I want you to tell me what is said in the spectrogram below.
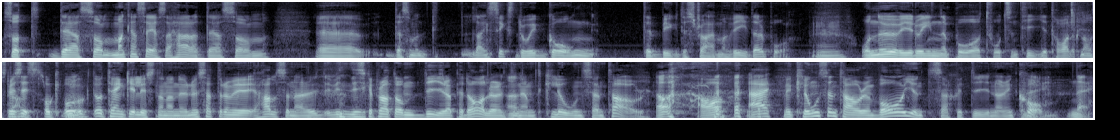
Så att det som, man kan säga så här att det som, eh, det som Line 6 drog igång, det byggde Strymon vidare på. Och nu är vi ju då inne på 2010-talet någonstans. Precis, och, och, och då tänker lyssnarna nu, nu sätter de i halsen här. Vi- Ni ska prata om dyra pedaler, har inte nämnt Clone Centaur. Ja, Ja, nej, men Clone Centauren var ju inte särskilt dyr när den kom. Nej, nej.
